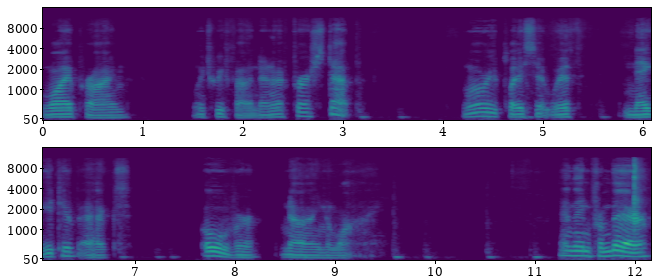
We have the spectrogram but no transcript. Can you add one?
y prime, which we found in our first step. We'll replace it with negative x over 9y. And then from there,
